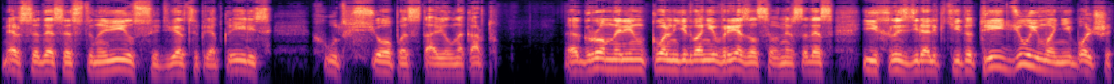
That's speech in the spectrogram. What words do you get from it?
Мерседес остановился, дверцы приоткрылись, Худ все поставил на карту. Огромный Линкольн едва не врезался в Мерседес, их разделяли какие-то три дюйма, не больше.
